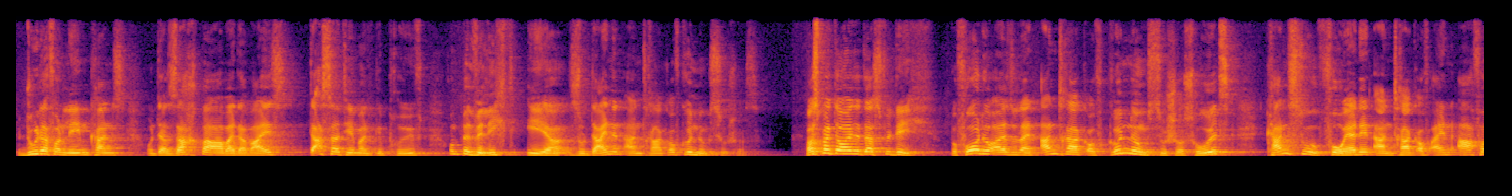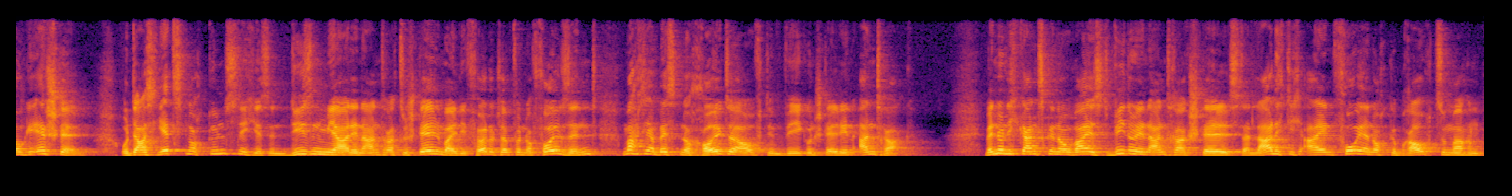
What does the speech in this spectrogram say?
du davon leben kannst und der Sachbearbeiter weiß, das hat jemand geprüft und bewilligt er so deinen Antrag auf Gründungszuschuss. Was bedeutet das für dich? Bevor du also deinen Antrag auf Gründungszuschuss holst, kannst du vorher den Antrag auf einen AVGS stellen. Und da es jetzt noch günstig ist, in diesem Jahr den Antrag zu stellen, weil die Fördertöpfe noch voll sind, mach dich am besten noch heute auf den Weg und stell den Antrag. Wenn du nicht ganz genau weißt, wie du den Antrag stellst, dann lade ich dich ein, vorher noch Gebrauch zu machen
